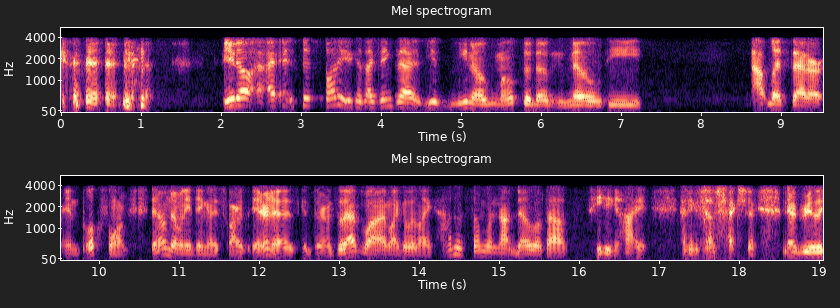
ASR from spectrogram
you know, I, it's just funny because I think that you you know most of them know the outlets that are in book form. They don't know anything as far as internet is concerned. So that's why I'm like going like, how does someone not know about Guide having a subsection? That really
